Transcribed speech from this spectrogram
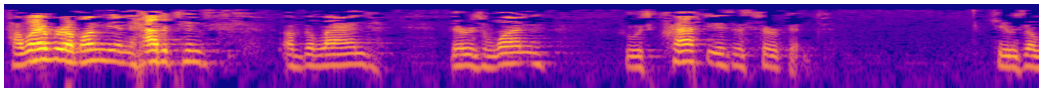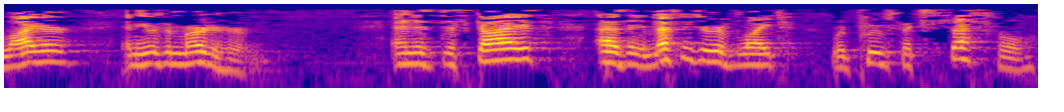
However, among the inhabitants of the land, there was one who was crafty as a serpent. He was a liar and he was a murderer. And his disguise as a messenger of light would prove successful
